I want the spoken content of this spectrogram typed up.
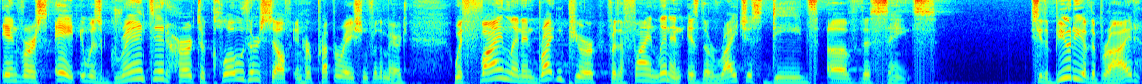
in verse 8. It was granted her to clothe herself in her preparation for the marriage with fine linen, bright and pure, for the fine linen is the righteous deeds of the saints. See, the beauty of the bride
